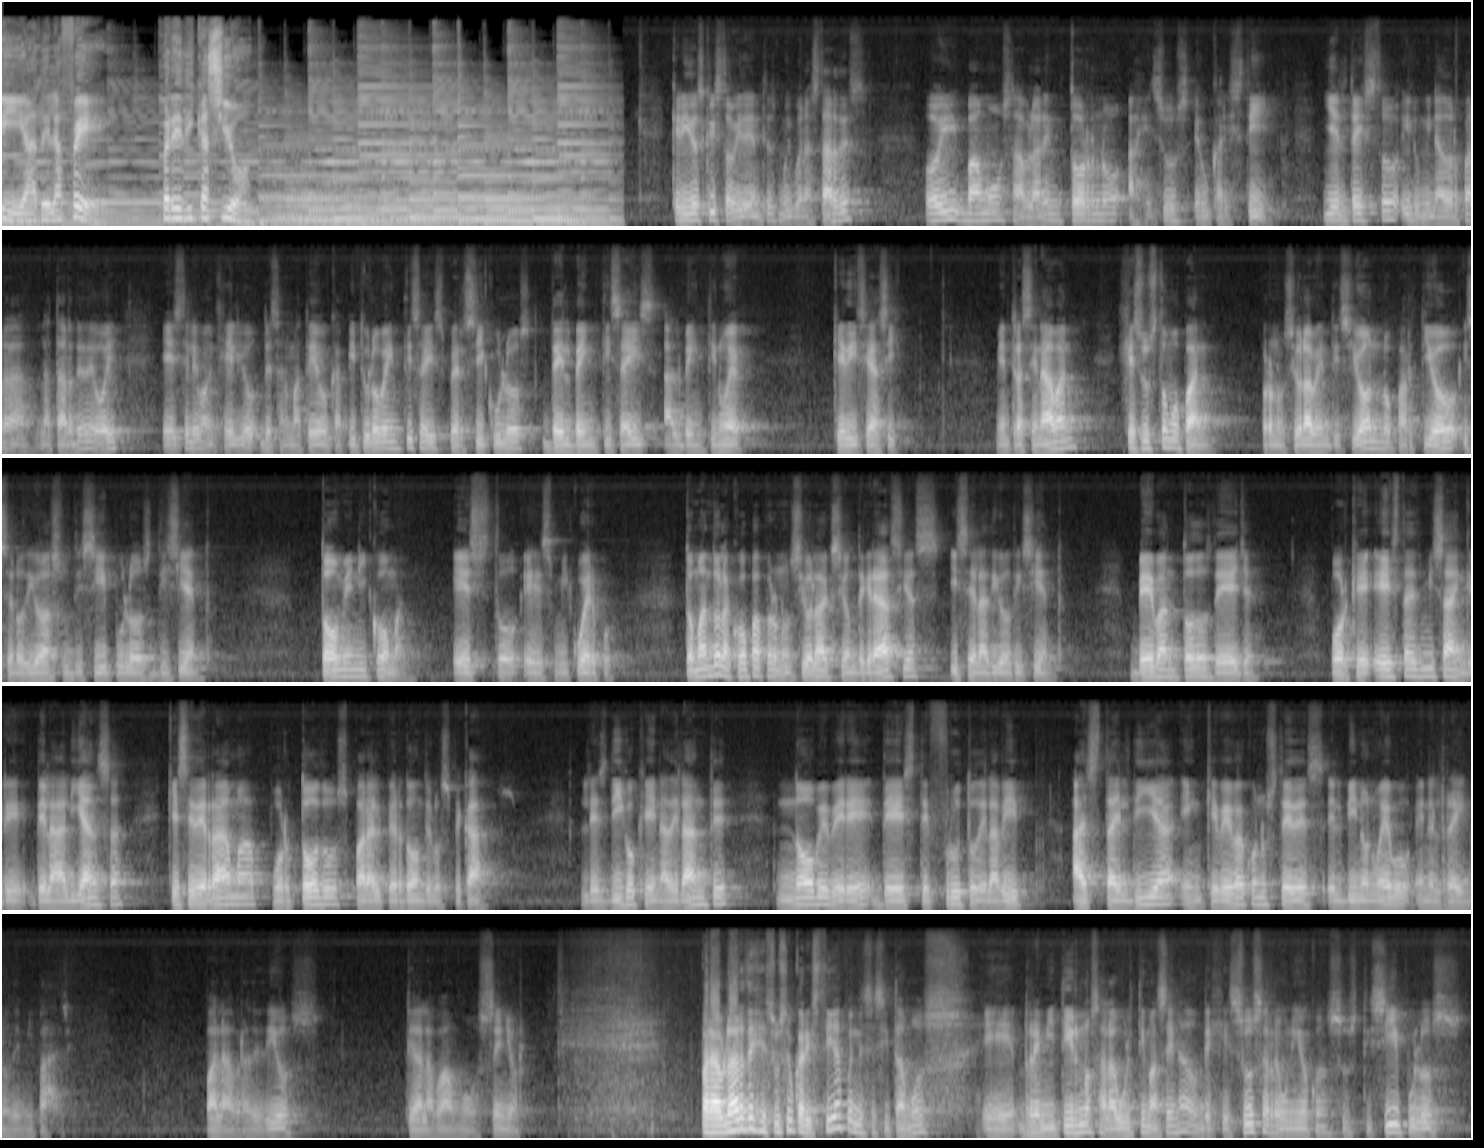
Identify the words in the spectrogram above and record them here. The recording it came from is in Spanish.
Día de la Fe. Predicación. Queridos cristovidentes, muy buenas tardes. Hoy vamos a hablar en torno a Jesús Eucaristía. Y el texto iluminador para la tarde de hoy es el Evangelio de San Mateo capítulo 26 versículos del 26 al 29, que dice así. Mientras cenaban, Jesús tomó pan, pronunció la bendición, lo partió y se lo dio a sus discípulos diciendo, Tomen y coman, esto es mi cuerpo. Tomando la copa pronunció la acción de gracias y se la dio diciendo, Beban todos de ella, porque esta es mi sangre de la alianza que se derrama por todos para el perdón de los pecados. Les digo que en adelante no beberé de este fruto de la vid hasta el día en que beba con ustedes el vino nuevo en el reino de mi Padre. Palabra de Dios, te alabamos Señor. Para hablar de Jesús Eucaristía, pues necesitamos eh, remitirnos a la última cena donde Jesús se reunió con sus discípulos,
